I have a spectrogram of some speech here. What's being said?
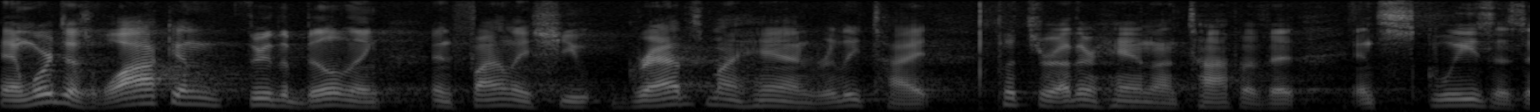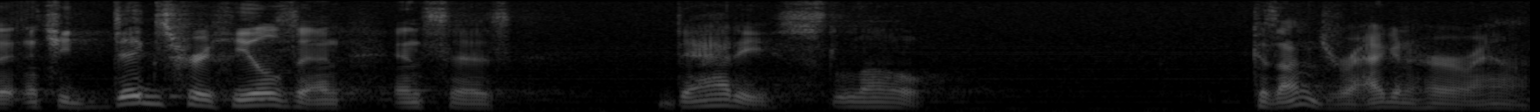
And we're just walking through the building and finally she grabs my hand really tight puts her other hand on top of it and squeezes it and she digs her heels in and says daddy slow. Because i'm dragging her around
